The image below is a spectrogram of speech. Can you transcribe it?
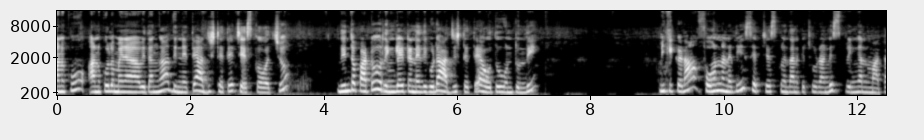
మనకు అనుకూలమైన విధంగా దీన్ని అయితే అడ్జస్ట్ అయితే చేసుకోవచ్చు. దీంతోపాటు రింగ్ లైట్ అనేది కూడా అడ్జస్ట్ అయితే అవుతూ ఉంటుంది. మీకు ఇక్కడ ఫోన్ అనేది సెట్ చేసుకునే దానికి చూడండి స్ప్రింగ్ అనమాట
